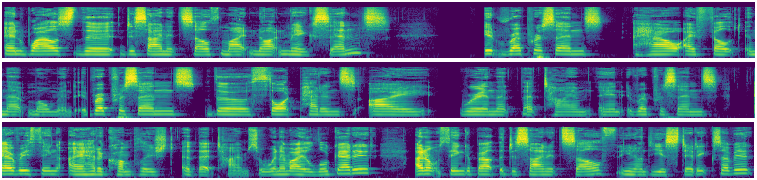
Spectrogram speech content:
and whilst the design itself might not make sense, it represents how I felt in that moment. It represents the thought patterns I were in that, that time, and it represents everything I had accomplished at that time. So whenever I look at it, I don't think about the design itself, you know, the aesthetics of it.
